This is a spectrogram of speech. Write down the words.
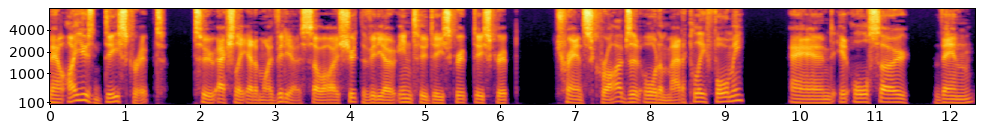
Now I use Descript to actually edit my video. So I shoot the video into Descript. Descript transcribes it automatically for me. And it also then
